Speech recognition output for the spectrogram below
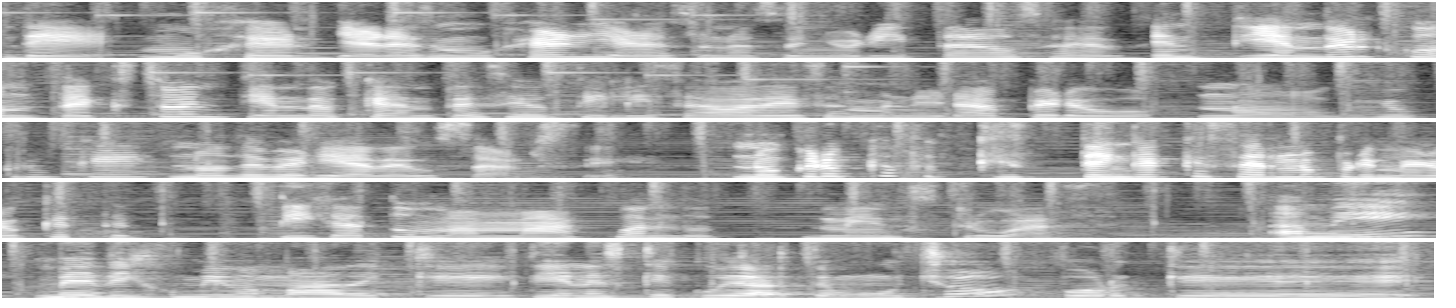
de mujer, ya eres mujer, ya eres una señorita, o sea, entiendo el contexto, entiendo que antes se utilizaba de esa manera, pero no, yo creo que no debería de usarse. No creo que, tenga que ser lo primero que te diga tu mamá cuando menstruas. A mí me dijo mi mamá de que tienes que cuidarte mucho porque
